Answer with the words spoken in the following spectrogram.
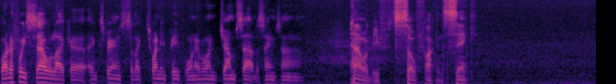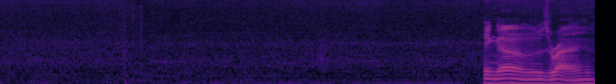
What if we sell like a an experience to like 20 people and everyone jumps out at the same time? That would be so fucking sick. He goes right.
